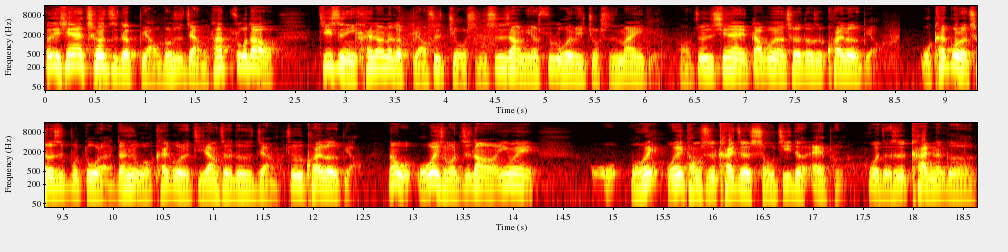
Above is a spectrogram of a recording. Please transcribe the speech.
而且现在车子的表都是这样，它做到，即使你开到那个表是九十，事实上你的速度会比九十慢一点。哦，就是现在大部分的车都是快乐表。我开过的车是不多了，但是我开过的几辆车都是这样，就是快乐表。那我我为什么知道呢？因为我我会我会同时开着手机的 app，或者是看那个，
